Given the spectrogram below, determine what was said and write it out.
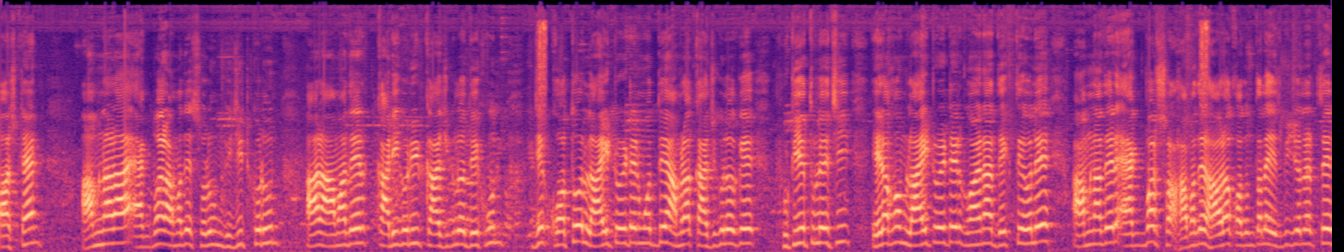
bus stand আপনারা একবার আমাদের শোরুম ভিজিট করুন। আর আমাদের কারিগরির কাজগুলো দেখুন, যে কত লাইট ওয়েটের মধ্যে আমরা কাজগুলোকে ফুটিয়ে তুলেছি। এরকম লাইট ওয়েটের গয়না দেখতে হলে আপনাদের একবার আমাদের হাওড়া কদমতলা এসবি জুয়েলার্সের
